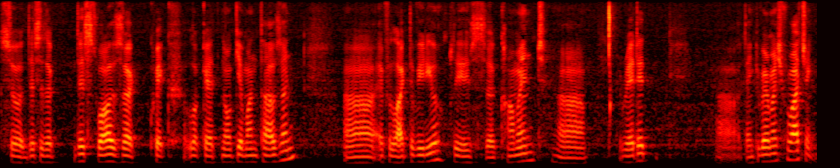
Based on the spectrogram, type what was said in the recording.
So this is a this was a quick look at Nokia 1000 uh, if you like the video please uh, comment uh, rate it. Uh, thank you very much for watching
